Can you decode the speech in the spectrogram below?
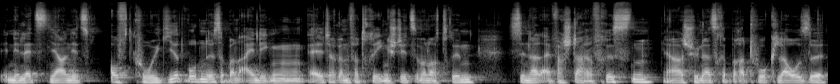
in den letzten Jahren jetzt oft korrigiert worden ist, aber in einigen älteren Verträgen steht es immer noch drin, sind halt einfach starre Fristen, ja, Schönheitsreparaturklausel,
